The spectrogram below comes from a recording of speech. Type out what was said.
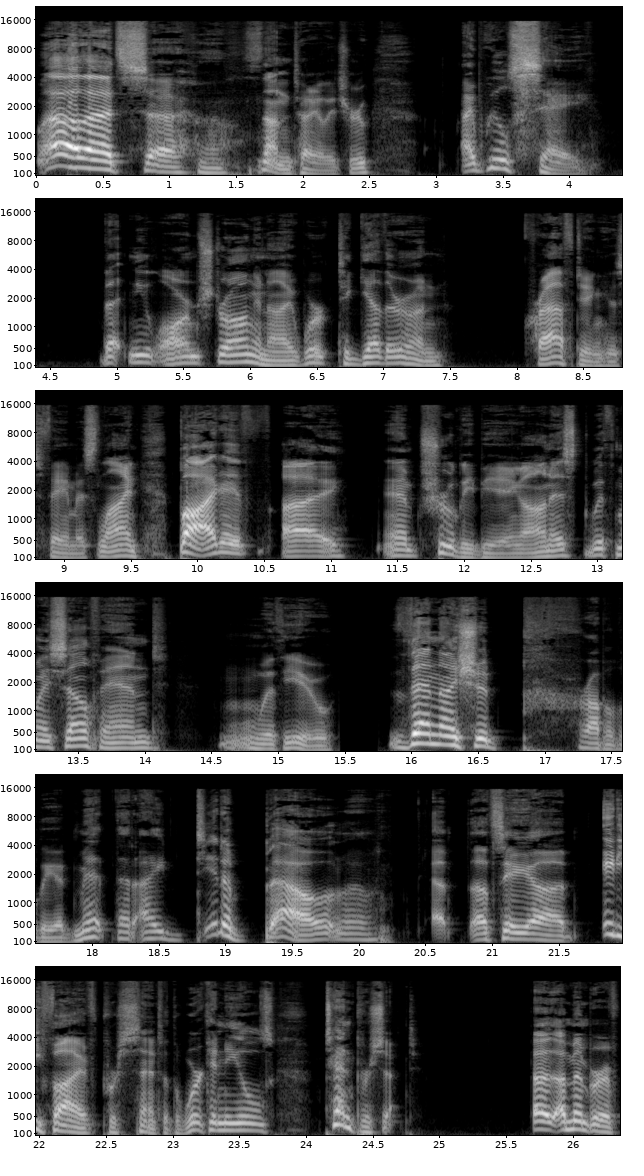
Well, that's uh, well, it's not entirely true. I will say that Neil Armstrong and I worked together on crafting his famous line, but if I am truly being honest with myself and with you, then I should probably admit that I did about, uh, let's say, uh, 85% of the work, in Neil's 10%. Uh, a member of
